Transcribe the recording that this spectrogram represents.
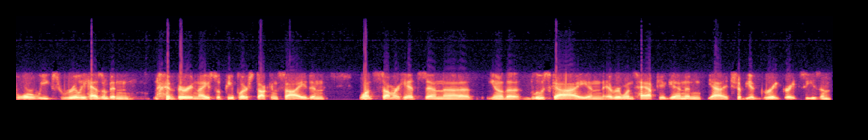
four weeks really hasn't been very nice, so people are stuck inside. And once summer hits and uh, you know the blue sky and everyone's happy again, and yeah, it should be a great, great season.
